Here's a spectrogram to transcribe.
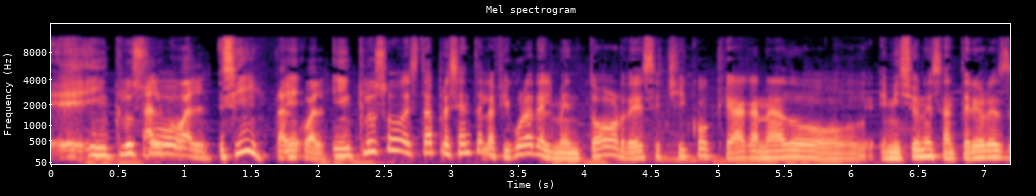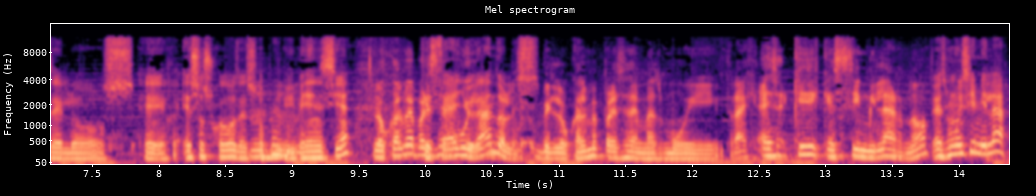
Eh, incluso Tal cual. Sí, Tal eh, cual. Incluso está presente la figura del mentor de ese chico que ha ganado emisiones anteriores de los eh, esos juegos de supervivencia. Lo cual me que parece está muy- ayudándoles. Lo cual me parece además muy trágico. Es, que, que es similar, ¿no? Es muy similar.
